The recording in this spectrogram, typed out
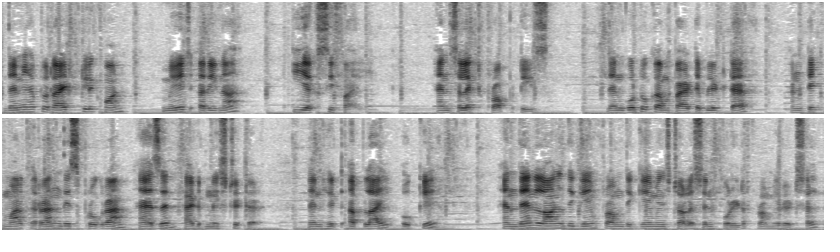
Then you have to right click on Mage Arena exe file and select properties. Then go to compatibility tab and tick mark run this program as an administrator. Then hit apply OK and then launch the game from the game installation folder from here itself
